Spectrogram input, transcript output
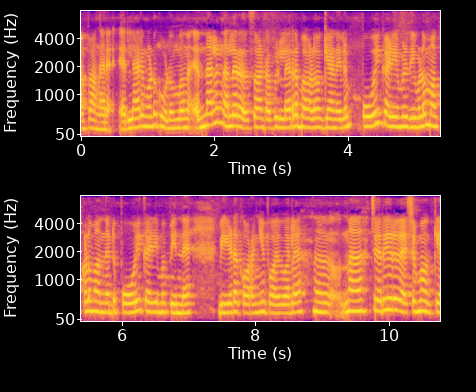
അപ്പം അങ്ങനെ എല്ലാവരും കൂടെ കൂടുമ്പോൾ എന്നാലും നല്ല രസമാണ് കേട്ടോ. പിള്ളേരുടെ ബഹളമൊക്കെ ആണെങ്കിലും പോയി കഴിയുമ്പോൾ ഇവളും മക്കളും വന്നിട്ട് പോയി കഴിയുമ്പോൾ പിന്നെ വീടൊക്കെ പോയ പോലെ ചെറിയൊരു വിഷമമൊക്കെ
